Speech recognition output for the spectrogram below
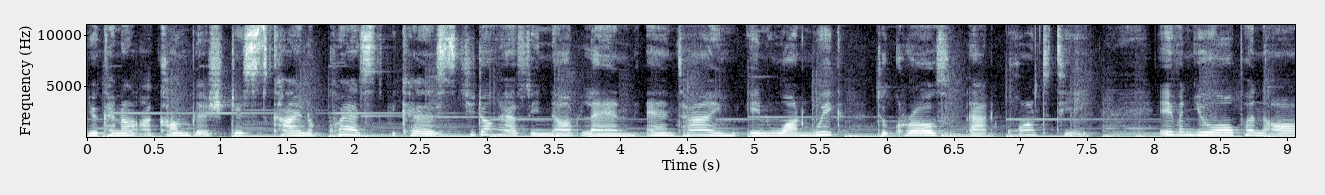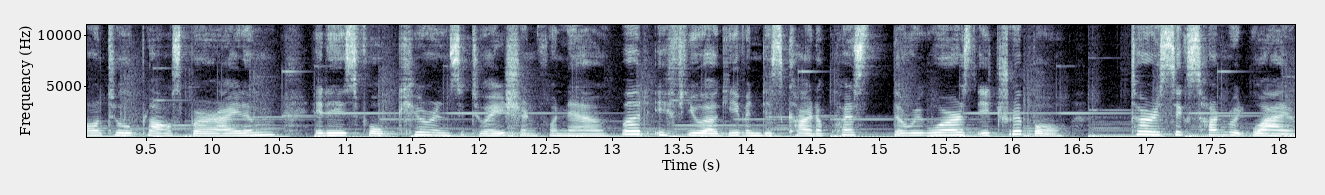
you cannot accomplish this kind of quest because you don't have enough land and time in one week to grow that quantity. Even you open all two per item, it is for current situation for now. But if you are given this kind of quest, the rewards is triple, 3600 while.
